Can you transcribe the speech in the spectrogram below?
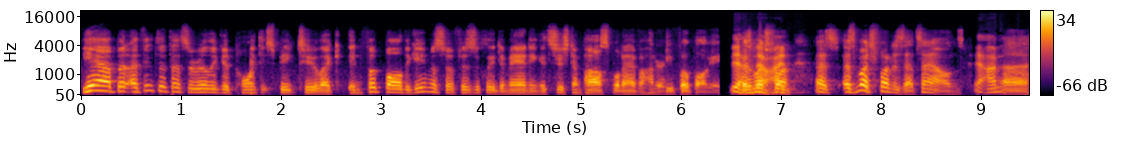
Yeah, but I think that that's a really good point to speak to. Like in football, the game is so physically demanding; it's just impossible to have a hundred football game. Yeah, as much no, I- fun as as much fun as that sounds. Yeah, I'm, Uh,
